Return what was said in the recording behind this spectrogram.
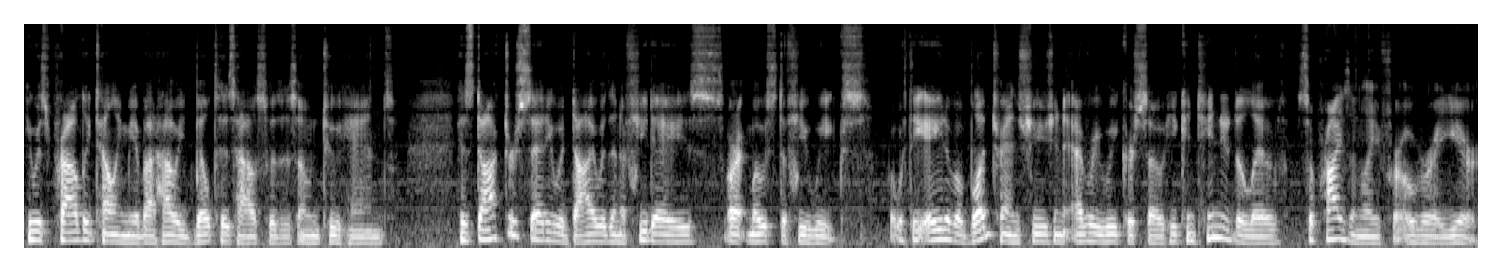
He was proudly telling me about how he'd built his house with his own two hands. His doctor said he would die within a few days, or at most a few weeks. But with the aid of a blood transfusion every week or so, he continued to live, surprisingly, for over a year.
